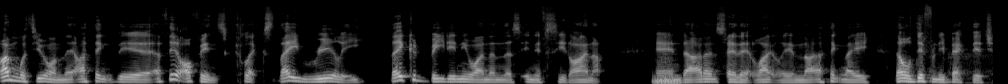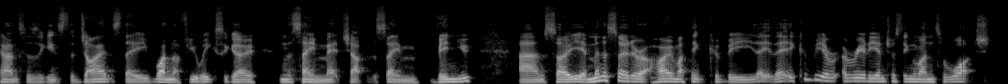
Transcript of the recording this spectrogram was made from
I'm with you on that. I think their if their offense clicks, they really they could beat anyone in this NFC lineup. Mm. And uh, I don't say that lightly. And I think they they'll definitely back their chances against the Giants. They won a few weeks ago in the same matchup at the same venue. Um, so yeah, Minnesota at home, I think could be they, they it could be a, a really interesting one to watch.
